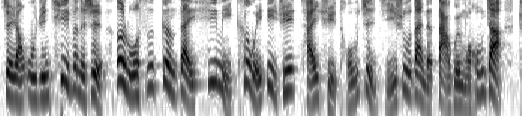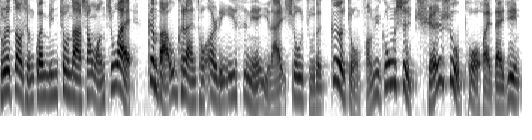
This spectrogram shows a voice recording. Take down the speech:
最让乌军气愤的是俄罗斯更在西米克维地区采取投掷集束弹的大规模轰炸，除了造成官兵重大伤亡之外，更把乌克兰从二零一四年以来修筑的各种防御工事全数破坏殆尽。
